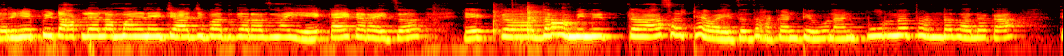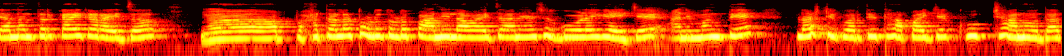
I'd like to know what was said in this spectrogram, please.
तर हे पीठ आपल्याला मळण्याची अजिबात गरज नाही आहे काय करायचं? एक दहा मिनिट असंच ठेवायचं झाकण ठेवून आणि पूर्ण थंड झालं का त्यानंतर काय करायचं? हाताला थोडं थोडं पाणी लावायचं आणि असे गोळे घ्यायचे आणि मग ते प्लास्टिकवरती थापायचे. खूप छान होतात.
